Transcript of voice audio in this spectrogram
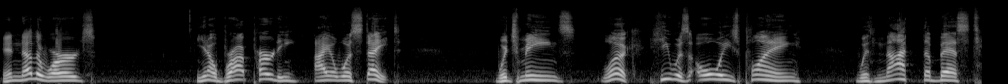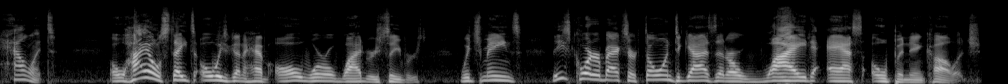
In other words, you know, Brock Purdy, Iowa State, which means look, he was always playing with not the best talent. Ohio State's always going to have all world wide receivers which means these quarterbacks are throwing to guys that are wide ass open in college.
